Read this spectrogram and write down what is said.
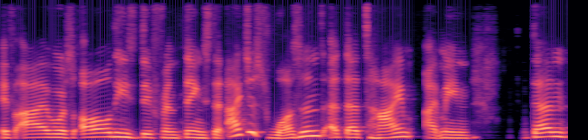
if i was all these different things that i just wasn't at that time i mean then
